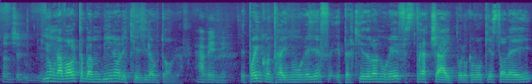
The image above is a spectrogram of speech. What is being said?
non c'è dubbio. Io una volta bambino le chiesi l'autografo Ah, vedi. e poi incontrai Nureyev e per chiederlo a Nureyev stracciai quello che avevo chiesto a lei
